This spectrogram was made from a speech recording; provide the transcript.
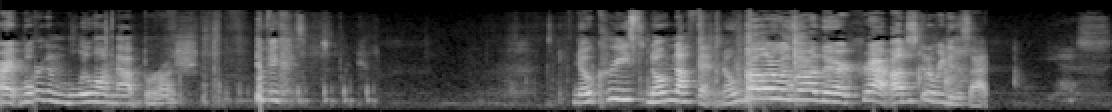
All right, well, Friggin' blue on that brush. Because no crease, no nothing, no. color was on there. Crap! I'm just gonna redo the side. Yes,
